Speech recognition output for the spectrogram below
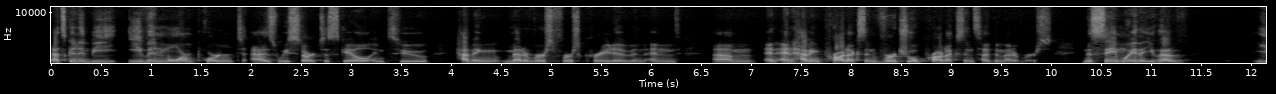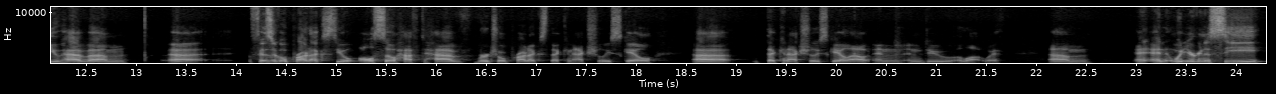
That's going to be even more important as we start to scale into having metaverse first creative and and um, and, and having products and virtual products inside the metaverse. In the same way that you have you have um, uh, physical products, you'll also have to have virtual products that can actually scale uh, that can actually scale out and, and do a lot with. Um, and, and, what you're going to see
